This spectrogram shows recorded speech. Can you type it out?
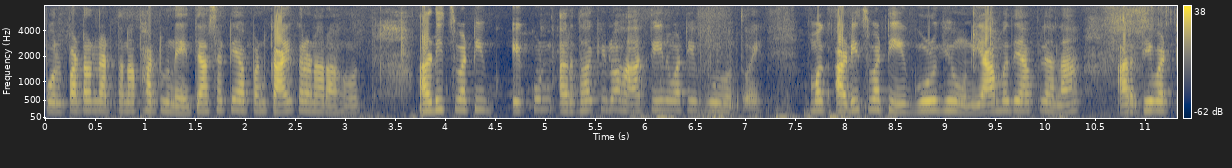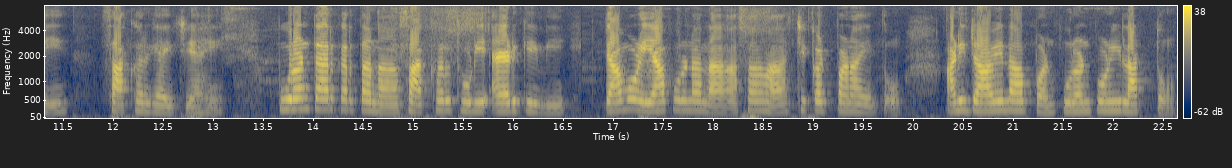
पोलपाटावर लाटताना फाटू नये त्यासाठी आपण काय करणार आहोत? अडीच वाटी एकूण अर्धा किलो हा तीन वाटी गूळ होतोय. मग अडीच वाटी गूळ घेऊन यामध्ये आपल्याला अर्धी वाटी साखर घ्यायची आहे. पुरण तयार करताना साखर थोडी ॲड केली. त्यामुळे या पुरणाला असा हा चिकटपणा येतो. आणि ज्यावेळेला आपण पुरणपोळी लाटतो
